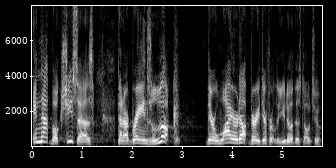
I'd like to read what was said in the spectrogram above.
in that book, she says that our brains look, they're wired up very differently. You know this, don't you?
